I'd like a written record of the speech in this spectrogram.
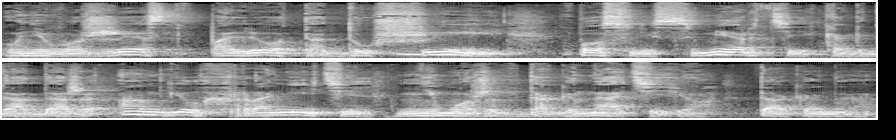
У него жест полета души после смерти, когда даже ангел-хранитель не может догнать ее так она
